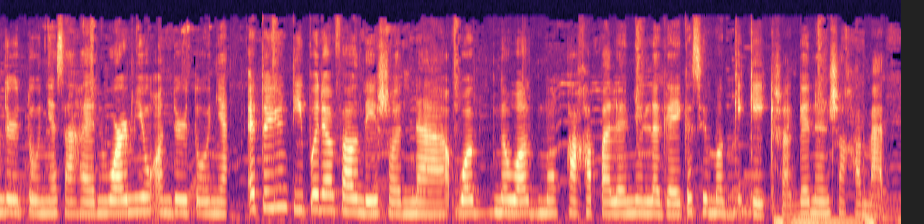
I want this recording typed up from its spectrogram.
undertone niya sa akin. Warm yung undertone niya. Ito yung tipo ng foundation na wag na wag mo kakapalan yung lagay kasi magkikake siya. Ganun siya ka-matte.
